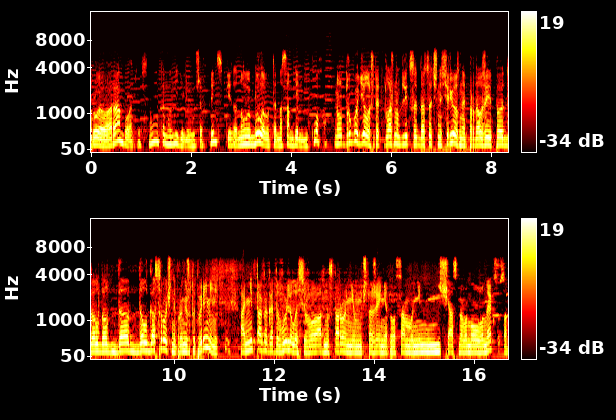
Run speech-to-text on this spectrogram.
Royal Rumble, то есть, ну, это мы видели уже, в принципе. Ну, было вот это на самом деле неплохо. Но другое дело, что это должно длиться достаточно серьезное продолжение, дол, дол, дол, долгосрочный промежуток времени, а не так, как это вылилось в одностороннее уничтожение этого самого несчастного нового Нексуса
